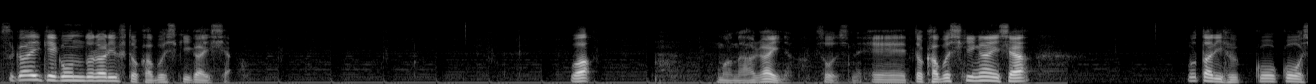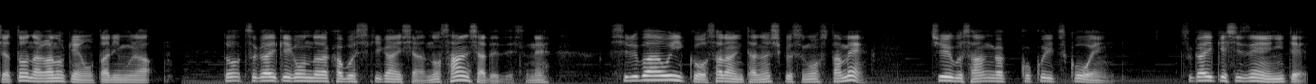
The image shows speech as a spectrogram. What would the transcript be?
菅池ゴンドラリフト株式会社は、もう長いな。そうですね。えっ、と、株式会社小谷復興公社と長野県小谷村と津池ゴンドラ株式会社の3社でですね、シルバーウィークをさらに楽しく過ごすため、中部山岳国立公園、津池自然園にて、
